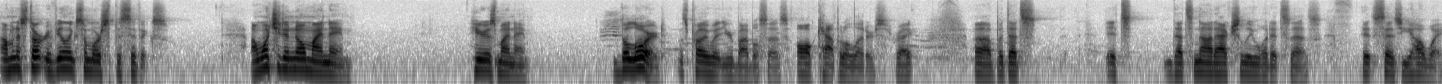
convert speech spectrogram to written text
I'm going to start revealing some more specifics. I want you to know my name. Here is my name the Lord. That's probably what your Bible says, all capital letters, right? Uh, but that's, it's, that's not actually what it says. It says Yahweh.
